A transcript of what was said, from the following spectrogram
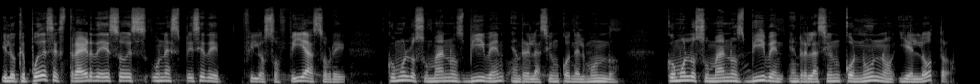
Y lo que puedes extraer de eso es una especie de filosofía sobre cómo los humanos viven en relación con el mundo, cómo los humanos viven en relación con uno y el otro.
